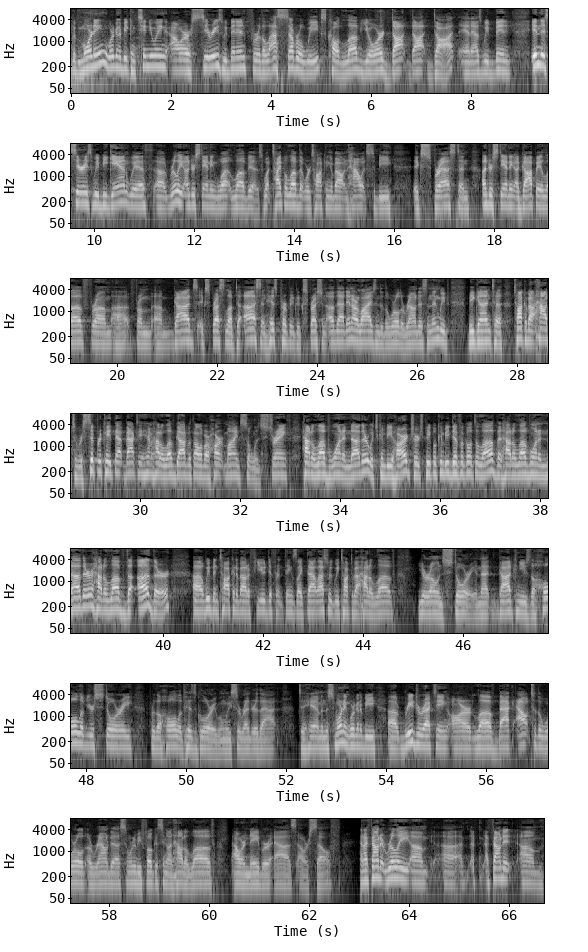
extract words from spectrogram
Good morning. We're going to be continuing our series we've been in for the last several weeks called Love Your dot dot dot. And as we've been in this series, we began with uh, really understanding what love is, what type of love that we're talking about, and how it's to be expressed, and understanding agape love from, uh, from um, God's expressed love to us and His perfect expression of that in our lives and to the world around us. And then we've begun to talk about how to reciprocate that back to Him, how to love God with all of our heart, mind, soul, and strength, how to love one another, which can be hard. Church people can be difficult to love, but how to love one another, how to love the other. Uh, we've been talking about a few different things like that. Last week we talked about how to love your own story, and that God can use the whole of your story for the whole of His glory when we surrender that to Him. And this morning, we're going to be uh, redirecting our love back out to the world around us, and we're going to be focusing on how to love our neighbor as ourself. And I found it really, um, uh, I found it um,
